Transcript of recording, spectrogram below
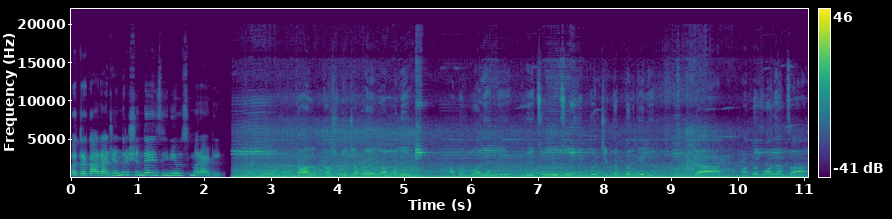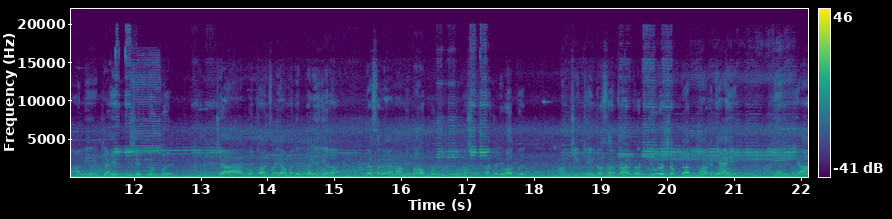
पत्रकार राजेंद्र शिंदे झी न्यूज मराठी. काल काश्मीरच्या पहलगाममध्ये आतंकवाद्यांनी वेचून वेचून हिंदूंची कत्तल केली. त्या आतंकवाद्यांचा आम्ही जाहीर निषेध करतोय. ज्या लोकांचा यामध्ये बळी गेला त्या सगळ्यांना आम्ही भावपूर्ण श्रद्धांजली वाहतोय. आमची केंद्र सरकारकडे तीव्र शब्दात मागणी आहे की या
